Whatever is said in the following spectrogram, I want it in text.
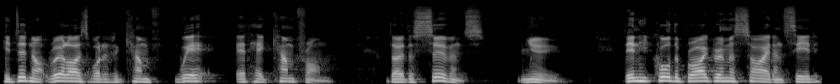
he did not realize what it had come, where it had come from, though the servants knew. Then he called the bridegroom aside and said,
